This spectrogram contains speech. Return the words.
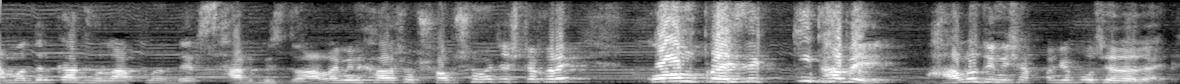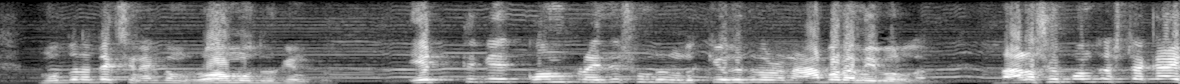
আমাদের কাজ হলো আপনাদের সার্ভিস দেওয়া। আলামিন হাউস সবসময় চেষ্টা করে কম প্রাইসে কীভাবে ভালো জিনিস আপনাকে পৌঁছে দেওয়া যায়। মধুটা দেখছেন, একদম র মধু কিন্তু। এর থেকে কম প্রাইসে সুন্দর মধু কেউ দিতে পারবে না, আবার আমি বললাম। বারোশো পঞ্চাশ টাকায়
